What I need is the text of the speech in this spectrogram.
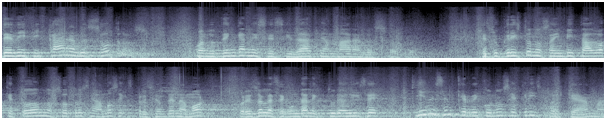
de edificar a los otros cuando tenga necesidad de amar a los otros. Jesucristo nos ha invitado a que todos nosotros seamos expresión del amor. Por eso la segunda lectura dice, ¿quién es el que reconoce a Cristo? El que ama.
